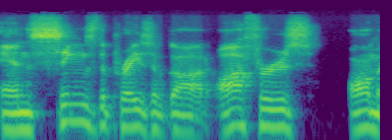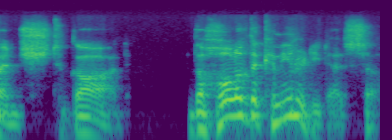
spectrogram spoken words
and sings the praise of God, offers homage to God. The whole of the community does so.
